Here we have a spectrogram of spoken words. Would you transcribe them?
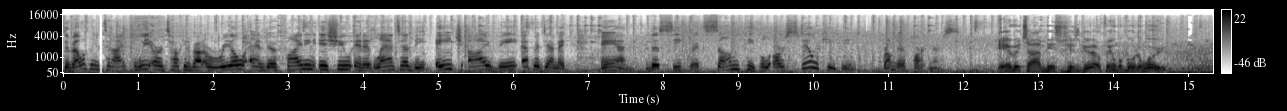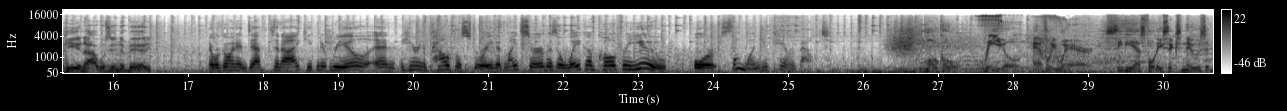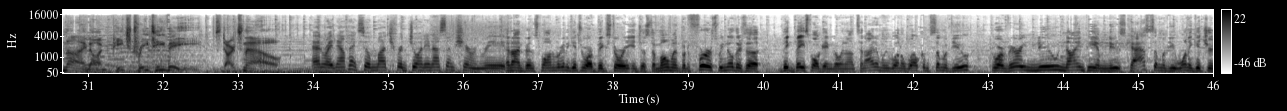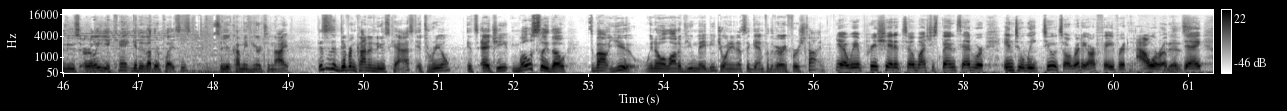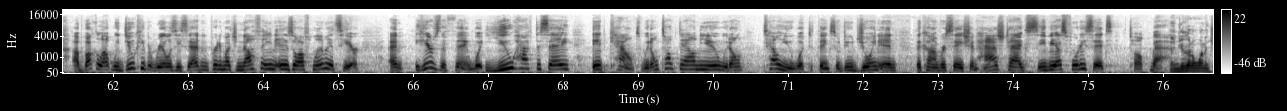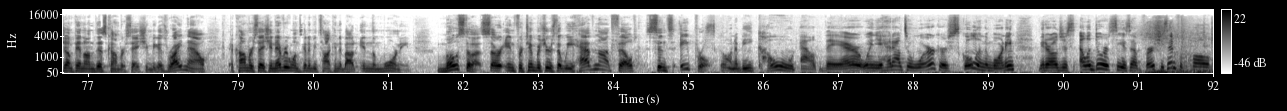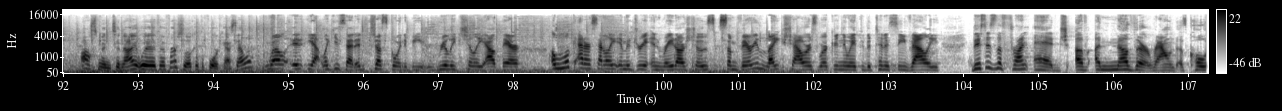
Developing tonight, we are talking about a real and defining issue in Atlanta the HIV epidemic and the secrets some people are still keeping from their partners. Every time his, his girlfriend would go to work, he and I was in the bed. Now, we're going in depth tonight, keeping it real and hearing a powerful story that might serve as a wake up call for you or someone you care about. Local, real, everywhere. CBS 46 News at 9 on Peachtree TV. Starts now. And right now, thanks so much for joining us. I'm Sharon Reed. And I'm Ben Swann. We're going to get to our big story in just a moment. But first, we know there's a big baseball game going on tonight, and we want to welcome some of you to our very new 9 p.m. newscast. Some of you want to get your news early. You can't get it other places, so you're coming here tonight. This is a different kind of newscast. It's real, it's edgy. Mostly, though, it's about you. We know a lot of you may be joining us again for the very first time. Yeah, we appreciate it so much. As Ben said, we're into week two. It's already our favorite yeah, hour of the is. day. Uh, buckle up. We do keep it real, as he said, and pretty much nothing is off limits here. And here's the thing what you have to say, it counts. We don't talk down to you, we don't tell you what to think. So do join in the conversation. Hashtag CBS46 talk back. And you're going to want to jump in on this conversation because right now, a conversation everyone's going to be talking about in the morning. Most of us are in for temperatures that we have not felt since April. It's going to be cold out there when you head out to work or school in the morning. Meteorologist Ella Dorsey is up first. She's in for Paul Osman tonight with a first look at the forecast. Ella? Well, it, yeah, like you said, it's just going to be really chilly out there. A look at our satellite imagery and radar shows some very light showers working their way through the Tennessee Valley. This is the front edge of another round of cold.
